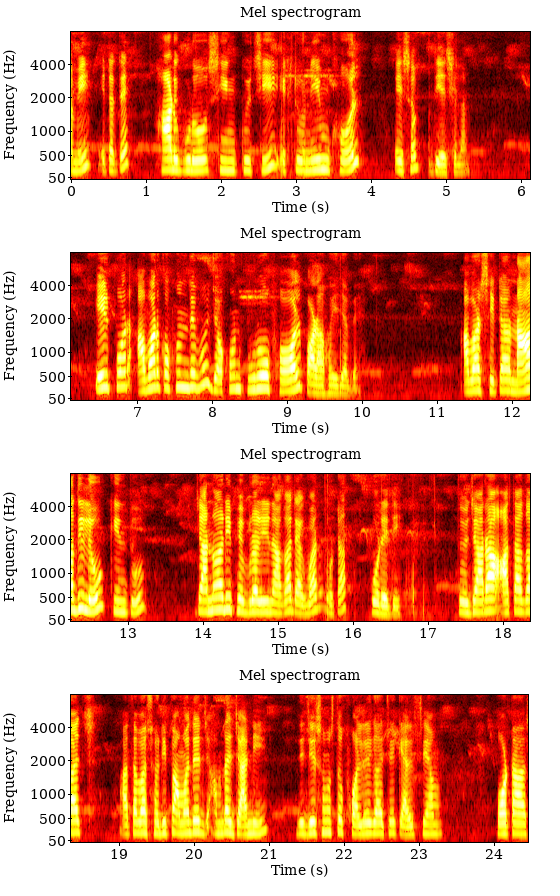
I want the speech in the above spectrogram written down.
আমি এটাতে হাড় গুঁড়ো শিংকুচি, একটু নিম খোল, এইসব দিয়েছিলাম। এরপর আবার কখন দেব? যখন পুরো ফল পাড়া হয়ে যাবে। আবার সেটা না দিলেও কিন্তু জানুয়ারি, ফেব্রুয়ারি নাগাদ একবার ওটা করে দিই। তো যারা আতা গাছ, আতা বা শরীফা আমাদের আমরা জানি যে যে সমস্ত ফলের গাছে ক্যালসিয়াম, পটাশ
